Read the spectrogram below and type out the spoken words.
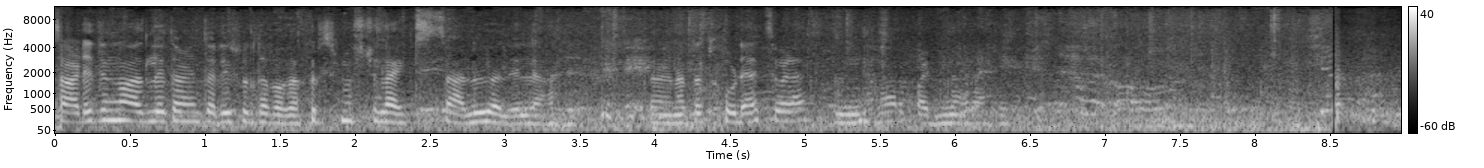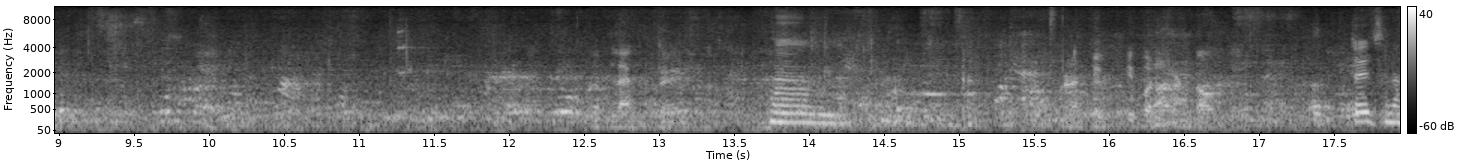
साडेतीन वाजलेत आणि तरी सुद्धा बघा क्रिसमसचे लाईट्स चालू झालेले आहेत. कारण आता थोड्याच वेळात अंधार पडणार आहे. Black bed fifty percent off तेच ना.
